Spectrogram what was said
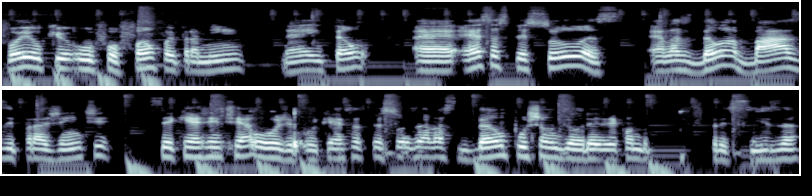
Foi o que o Fofão foi para mim, né? Então, é, essas pessoas, elas dão a base para a gente ser quem a gente é hoje, porque essas pessoas elas dão puxão de orelha quando precisa.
